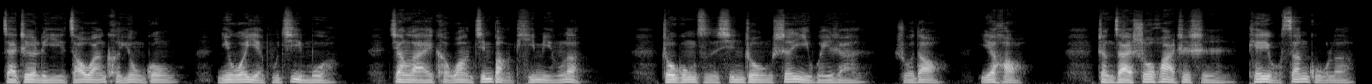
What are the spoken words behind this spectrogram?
在这里早晚可用功，你我也不寂寞，将来可望金榜题名了。”周公子心中深以为然，说道：“也好。”正在说话之时，天有三鼓了。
